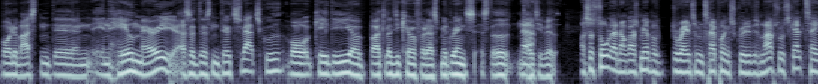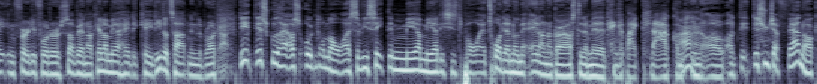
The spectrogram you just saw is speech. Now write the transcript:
hvor det var sådan det er en, en Hail Mary. Altså, det er, sådan, det er et svært skud, hvor KD og Butler, de kan jo få deres midrange afsted, når ja. de vil. Og så stoler jeg nok også mere på Durant som en trepointsskytte. Hvis man absolut skal tage en 30-footer, så vil jeg nok hellere mere have det KD, der tager den, end LeBron. Ja. Det, det skud har jeg også undret mig over. Altså, vi har set det mere og mere de sidste par år. Jeg tror, det er noget med alderen at gøre også, det der med, at han kan bare ikke klare at komme ah, ind. Og, og det, det, synes jeg er fair nok.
